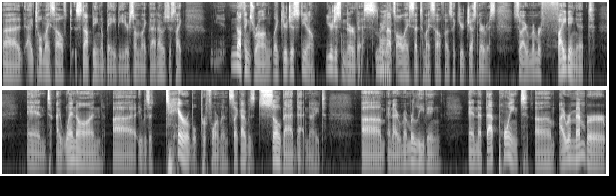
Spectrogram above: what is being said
uh, I told myself to stop being a baby or something like that. I was just like, nothing's wrong. Like you're just you know you're just nervous, Right. and that's all I said to myself. I was like, you're just nervous. So I remember fighting it, and I went on. Uh, it was a terrible performance. Like I was so bad that night. Um, and I remember leaving. And at that point, um, I remember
